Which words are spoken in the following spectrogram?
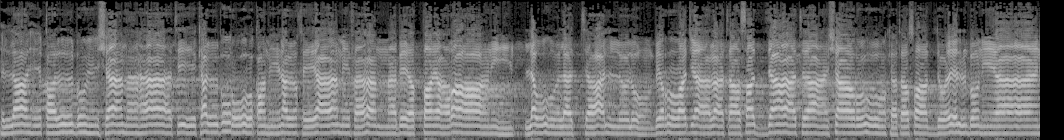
لله قلب شامهاتي كالبروق من الخيام فهم بالطيران. لولا التعلل بالرجا لتصدعت أعشاره كتصدع البنيان.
